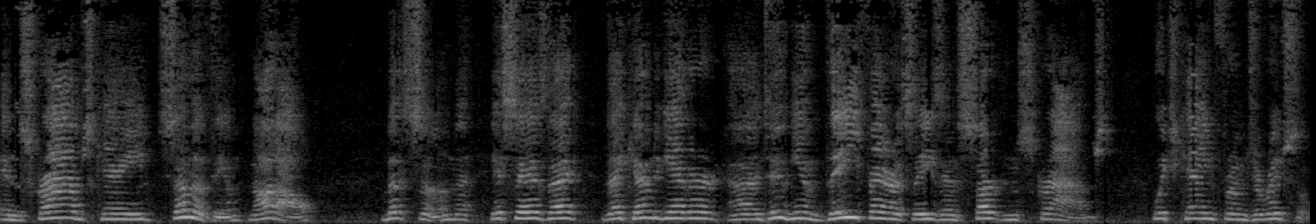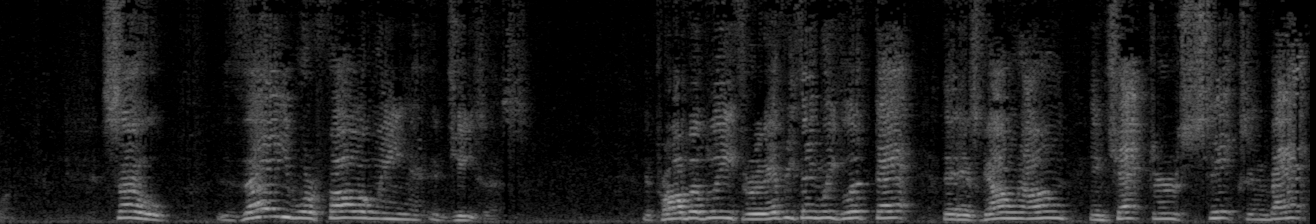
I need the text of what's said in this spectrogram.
and the scribes came, some of them, not all, but some. It says that they come together uh, unto him the Pharisees and certain scribes, which came from Jerusalem. So they were following Jesus. Probably through everything we've looked at that has gone on in chapters 6 and back,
